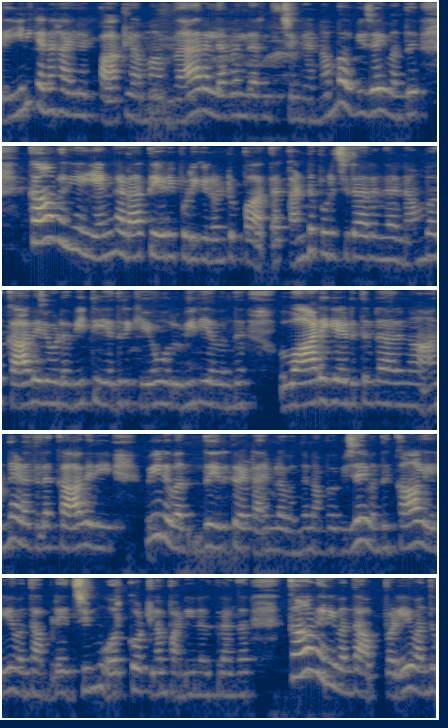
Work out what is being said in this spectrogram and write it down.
இதில் இன்னைக்கு என்ன ஹைலைட் பார்க்கலாமா? வேற லெவலில் இருந்துச்சுங்க. நம்ம விஜய் வந்து காவேரியை எங்கடா தேடி பிடிக்கணுன்ட்டு பார்த்தா கண்டுபிடிச்சிட்டாருங்க. நம்ம காவேரியோட வீட்டு எதிர்க்கையோ ஒரு வீடியோ வந்து வாடகை எடுத்துட்டாருங்க. அந்த இடத்துல காவேரி வீடு வந்து இருக்கிற டைமில் வந்து நம்ம விஜய் வந்து காலையிலேயே வந்து அப்படியே ஜிம் ஒர்க் அவுட்லாம் பண்ணின்னு இருக்கிறாங்க. காவேரி வந்து அப்படியே வந்து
